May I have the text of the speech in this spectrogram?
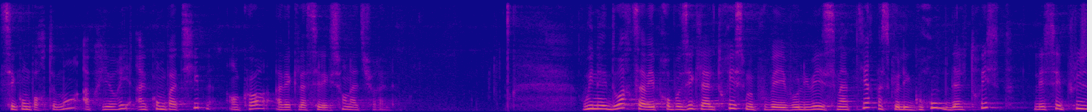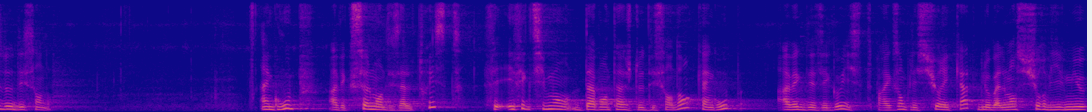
ces comportements a priori incompatibles encore avec la sélection naturelle? Wynne Edwards avait proposé que l'altruisme pouvait évoluer et se maintenir parce que les groupes d'altruistes laissaient plus de descendants. Un groupe avec seulement des altruistes fait effectivement davantage de descendants qu'un groupe avec des égoïstes. Par exemple, les suricates, globalement, survivent mieux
